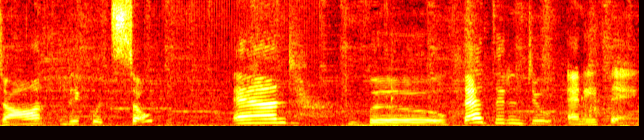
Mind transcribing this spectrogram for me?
Dawn liquid soap and boo, that didn't do anything.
